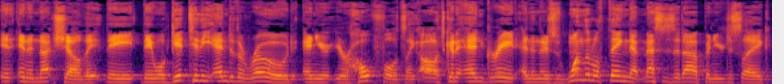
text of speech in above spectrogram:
in, in a nutshell. They they they will get to the end of the road, and you're you're hopeful. It's like oh, it's going to end great, and then there's one little thing that messes it up, and you're just like,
